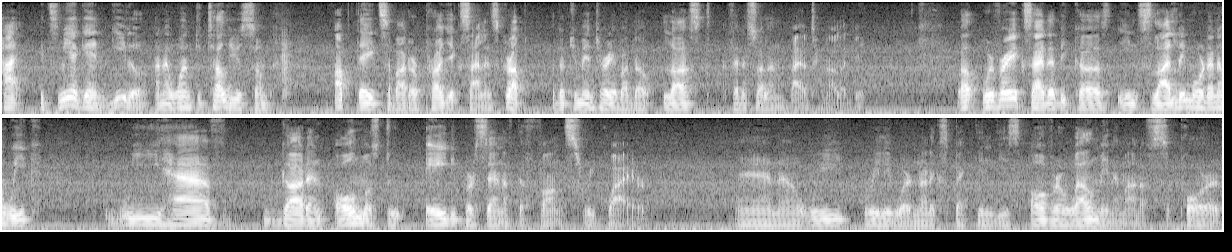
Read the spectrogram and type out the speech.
Hi, it's me again, Guido, and I want to tell you some updates about our project Silent Scrub, a documentary about the lost Venezuelan biotechnology. Well, we're very excited because in slightly more than a week, we have gotten almost to 80% of the funds required. And uh, we really were not expecting this overwhelming amount of support,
